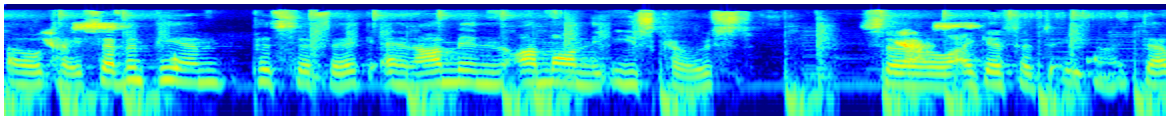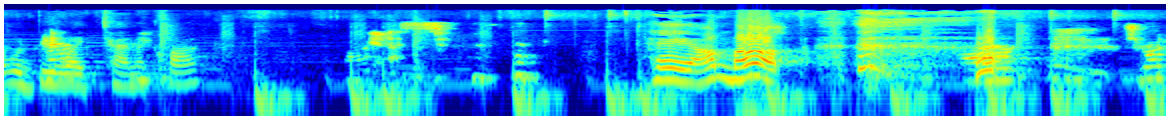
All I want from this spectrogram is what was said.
Oh, okay, yes. 7 p.m. Pacific, and I'm in. I'm on the East Coast, so yes. I guess that's eight. That would be like 10 o'clock. Yes. hey, I'm up. All right. Join,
